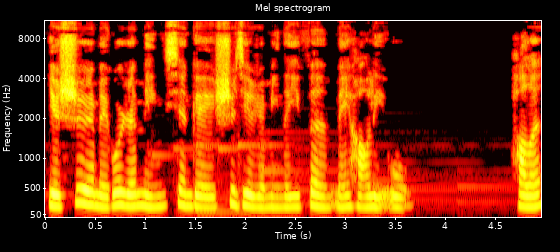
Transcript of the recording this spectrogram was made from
也是美国人民献给世界人民的一份美好礼物。好了，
